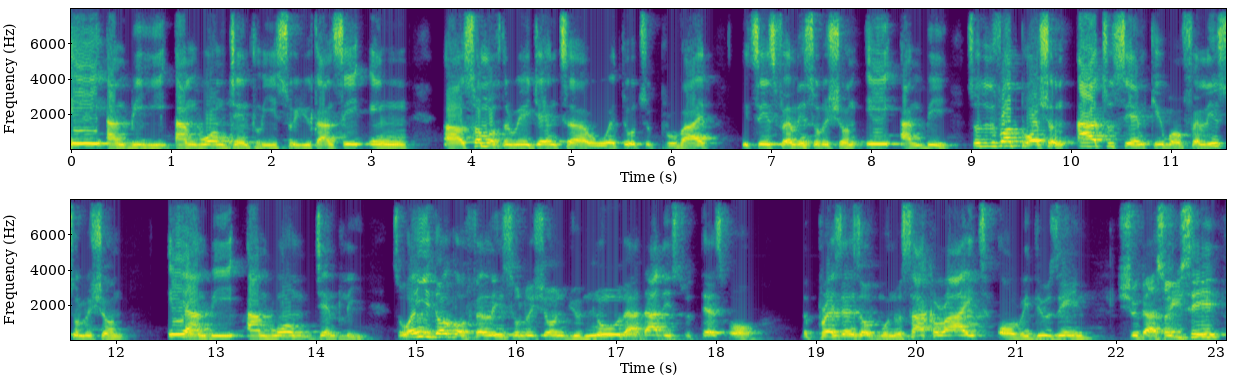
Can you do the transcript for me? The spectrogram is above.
A and B and warm gently. So you can see in uh, some of the reagents uh, we were told to provide, it says Fehling solution A and B. So the fourth portion, add 2 cm cube of Fehling solution A and B and warm gently. So when you talk of Fehling solution, you know that that is to test for the presence of monosaccharides or reducing sugar. So you say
